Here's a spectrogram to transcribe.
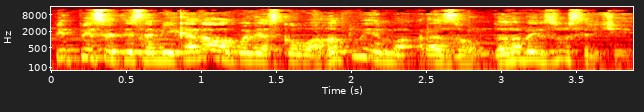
Підписуйтесь на мій канал обов'язково. Готуємо разом. До нових зустрічей!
